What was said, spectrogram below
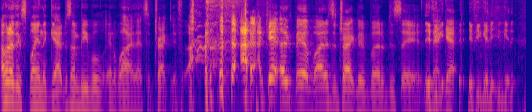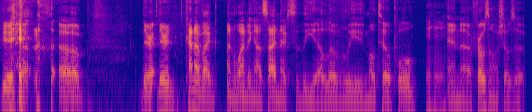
I'm gonna have to explain the gap to some people and why that's attractive. I, I can't understand why that's attractive, but I'm just saying If you gap. if you get it, you get it. Yeah. um, they're they're kind of like unwinding outside next to the uh, lovely motel pool, Mm-hmm. and uh, Frozone shows up.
